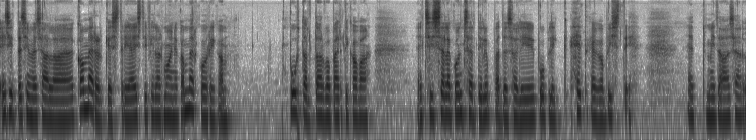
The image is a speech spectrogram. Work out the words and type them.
esitasime seal äh, kammerorkestri ja Eesti Filharmoonia kammerkooriga puhtalt Arvo Pärdi kava, et siis selle kontserdi lõppedes oli publik hetkega püsti. et mida seal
